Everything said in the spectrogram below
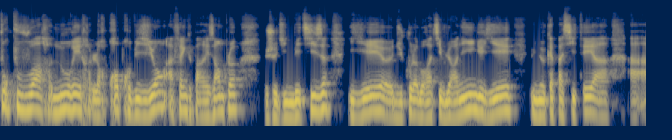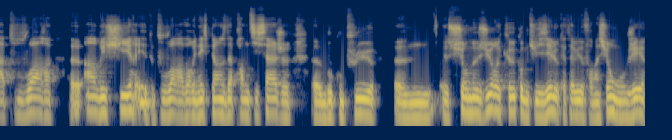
pour pouvoir nourrir leur propre vision afin que, par exemple, je dis une bêtise, il y ait euh, du collaborative learning, il y ait une capacité à, à, à pouvoir enrichir et de pouvoir avoir une expérience d'apprentissage beaucoup plus euh, sur mesure que, comme tu disais, le catalogue de formation où j'ai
